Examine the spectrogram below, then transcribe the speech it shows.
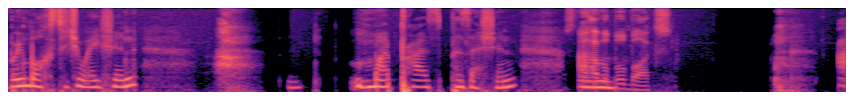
boombox situation. My prized possession. Still have a Um, boombox. I,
